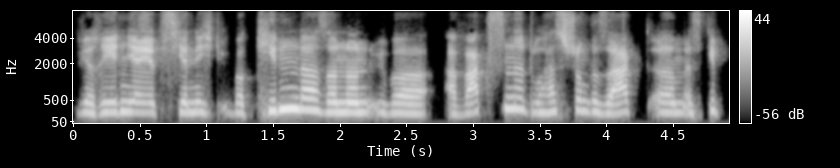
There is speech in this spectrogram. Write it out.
wir reden ja jetzt hier nicht über Kinder, sondern über Erwachsene. Du hast schon gesagt, ähm, es gibt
